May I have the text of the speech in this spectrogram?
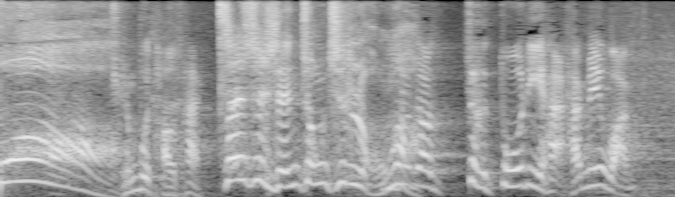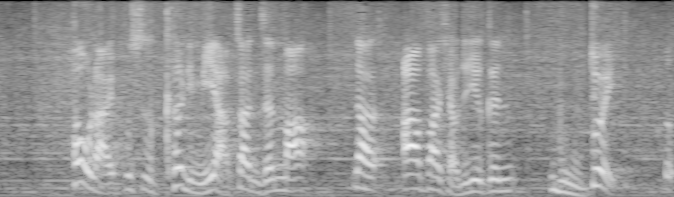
哇，全部淘汰，真是人中之龙啊！你知道这个多厉害？还没完，后来不是克里米亚战争吗？那阿尔法小队就跟母队俄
